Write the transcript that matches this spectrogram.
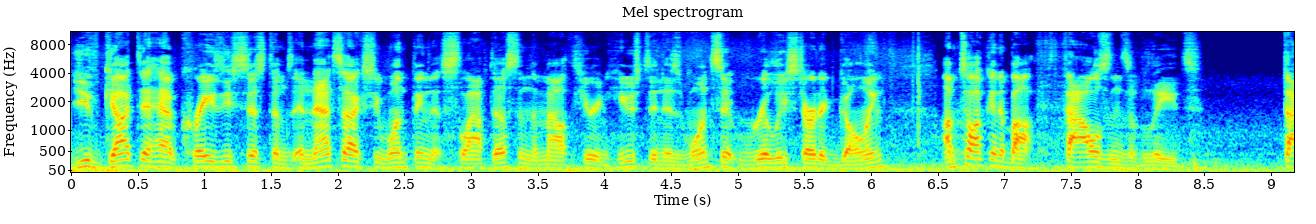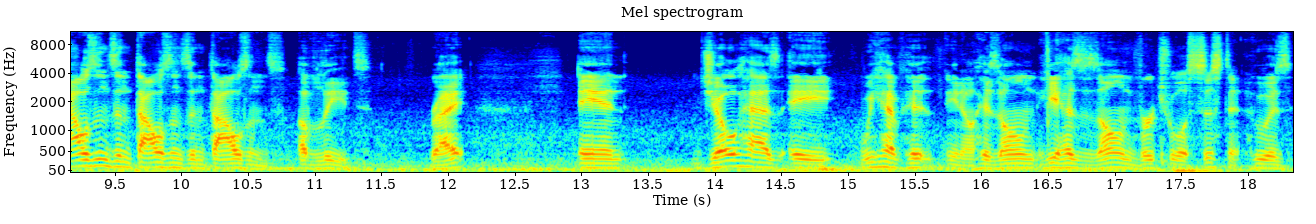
You've got to have crazy systems. And that's actually one thing that slapped us in the mouth here in Houston is once it really started going, I'm talking about thousands of leads. Thousands and thousands and thousands of leads, right? And Joe has a we have his you know his own he has his own virtual assistant who is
